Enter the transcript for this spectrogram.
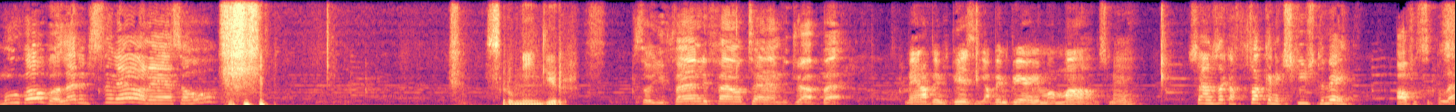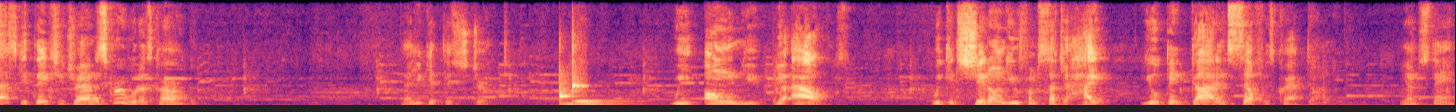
Move over. Let him sit down, asshole. Suruh minggir. So you finally found time to drop by. Man, I've been busy. I've been burying my moms, man. Sounds like a fucking excuse to me. Officer Pulaski thinks you're trying to screw with us, Carl. Now you get this straight. We own you. You're ours. We can shit on you from such a height, you'll think God himself has crapped on you. You understand?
